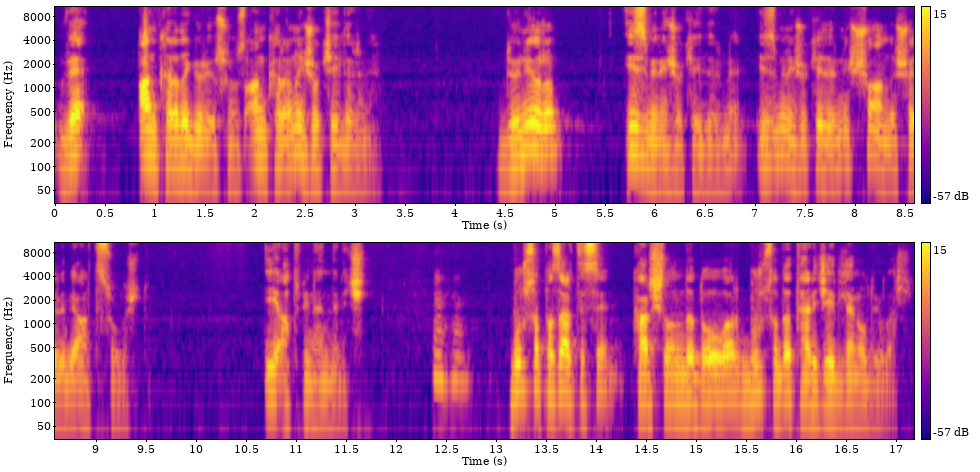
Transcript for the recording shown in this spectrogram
ve Ankara'da görüyorsunuz Ankara'nın jokeylerini. Dönüyorum İzmir'in jokeylerine. İzmir'in jokeylerinin şu anda şöyle bir artısı oluştu. İyi at binenler için. Bursa pazartesi karşılığında Doğu var. Bursa'da tercih edilen oluyorlar.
